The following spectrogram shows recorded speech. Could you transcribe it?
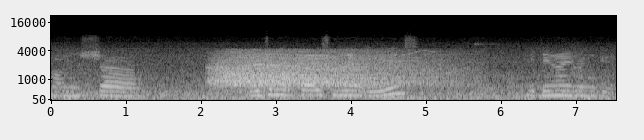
ano siya. Original price niya is 89 ringgit.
